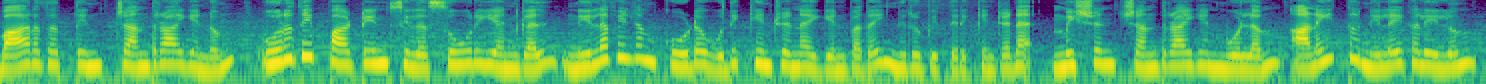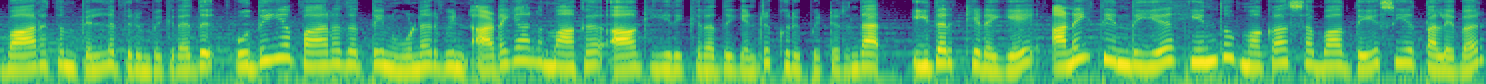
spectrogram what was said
பாரதத்தின் சந்திராயனும் உறுதிப்பாட்டின் சில சூரியன்கள் நிலவிலும் கூட உதிக்கின்றன என்பதை நிரூபித்திருக்கின்றன. மிஷன் சந்திர சந்திராயன் மூலம் அனைத்து நிலைகளிலும் பாரதம் வெல்ல விரும்புகிறது. புதிய பாரதத்தின் உணர்வின் அடையாளமாக ஆகியிருக்கிறது என்று குறிப்பிட்டிருந்தார். இதற்கிடையே அனைத்திந்திய இந்து மகாசபா தேசிய தலைவர்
